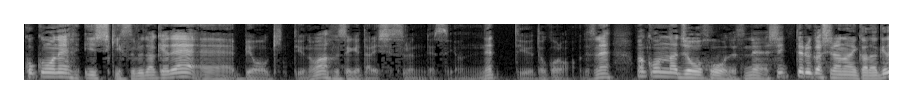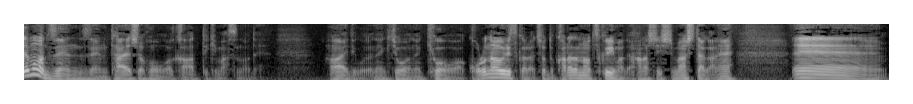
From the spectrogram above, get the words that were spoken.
ここをね、意識するだけで、えー、病気っていうのは防げたりするんですよねっていうところですね。まあ、こんな情報をですね、知ってるか知らないかだけでも全然対処法が変わってきますので。はい、ということでね、今日はね、今日はコロナウイルスからちょっと体の作りまで話しましたがね、えー、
